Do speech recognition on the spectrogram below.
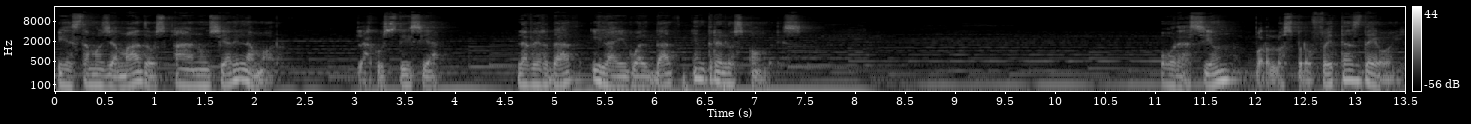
y estamos llamados a anunciar el amor, la justicia, la verdad y la igualdad entre los hombres. Oración por los profetas de hoy.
